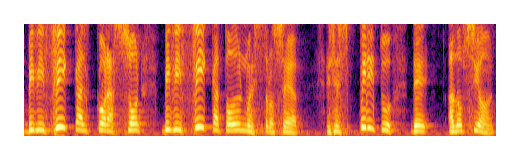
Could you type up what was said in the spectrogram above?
vivifica el corazón, vivifica todo nuestro ser. Ese espíritu de adopción,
